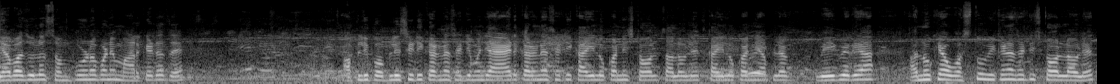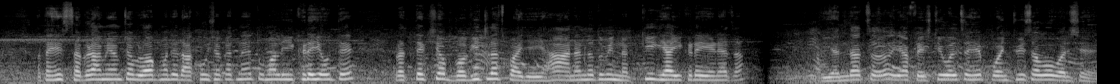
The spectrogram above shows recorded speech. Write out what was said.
या बाजूला संपूर्णपणे मार्केटच आहे. आपली पब्लिसिटी करण्यासाठी म्हणजे ॲड करण्यासाठी काही लोकांनी स्टॉल चालवले आहेत काही लोकांनी आपल्या वेगवेगळ्या अनोख्या वस्तू विकण्यासाठी स्टॉल लावले आहेत आता हे सगळं आम्ही आमच्या ब्लॉगमध्ये दाखवू शकत नाही. तुम्हाला इकडे येऊ ते प्रत्यक्ष बघितलंच पाहिजे. हा आनंद तुम्ही नक्की घ्या इकडे येण्याचा. यंदाचं या फेस्टिवलचं हे पंचवीसावं वर्ष आहे.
